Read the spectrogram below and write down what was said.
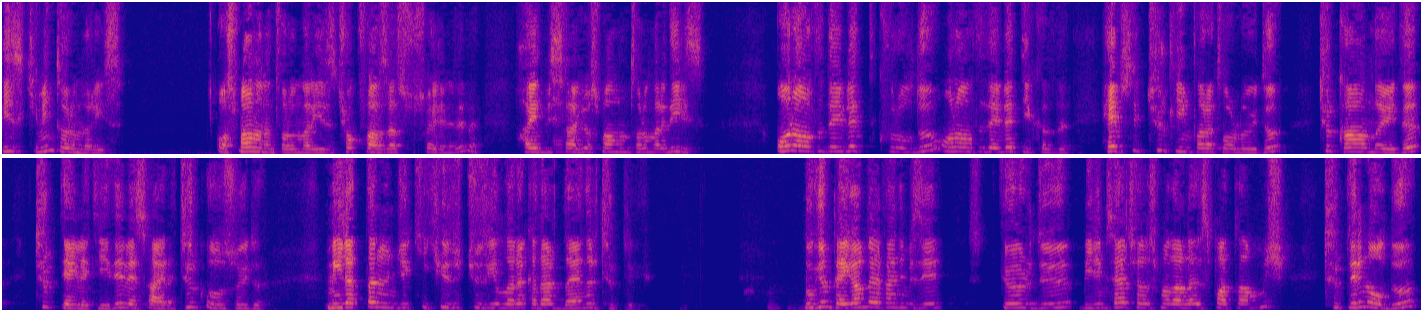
Biz kimin torunlarıyız? Osmanlı'nın torunlarıyız. Çok fazla söylenir değil mi? Hayır biz Evet. sadece Osmanlı'nın torunları değiliz. 16 devlet kuruldu, 16 devlet yıkıldı. Hepsi Türk İmparatorluğuydu, Türk Kağanlığıydı, Türk devletiydi vesaire. Türk ulusuydu. milattan önceki 200-300 yıllara kadar dayanır Türklük. Bugün Peygamber Efendimiz'i gördüğü bilimsel çalışmalarla ispatlanmış Türklerin olduğu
